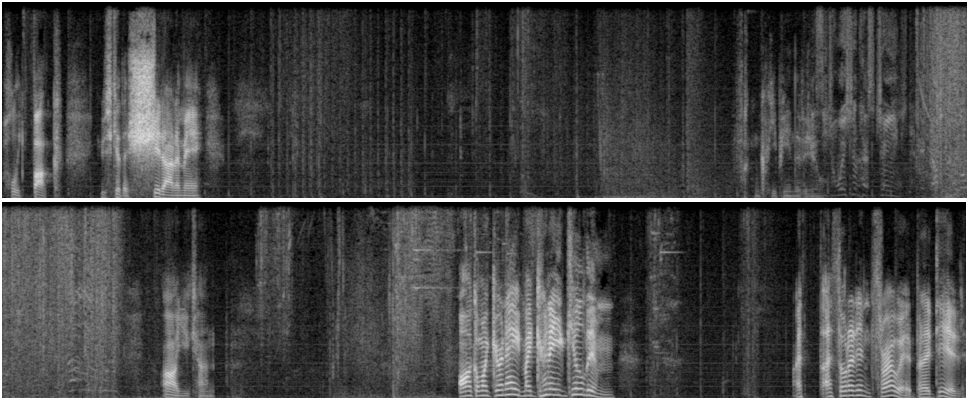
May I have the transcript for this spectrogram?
Holy fuck. You scared the shit out of me. Is moving. Oh, ah, you can't. Oh, I got my grenade! My grenade killed him! I I thought I didn't throw it, but I did.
